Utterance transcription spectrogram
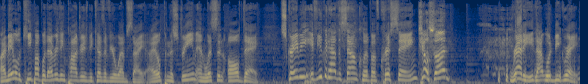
I'm able to keep up with everything Padres because of your website. I open the stream and listen all day. Scraby, if you could have the sound clip of Chris saying, Chill, son. ready, that would be great.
